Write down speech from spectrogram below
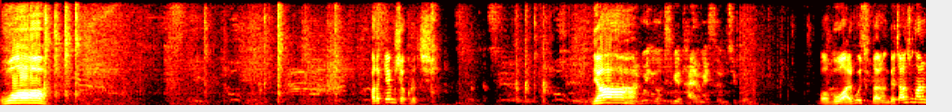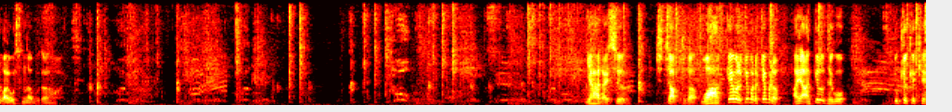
와. 바닥 깨부셔, 그렇지. 야. 알고 있는 거 두 개 다 이용했음 지금 어, 뭐 알고 있었다는데? 짠손 하는 거 알고 있었나 보다. 야, nice. 진짜 아프다. 와, 깨버려, 깨버려, 깨버려. 아니, 안 깨도 되고. 오케이, 오케이, 오케이.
